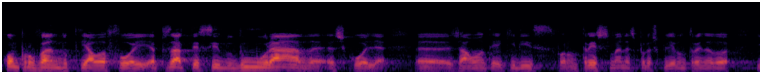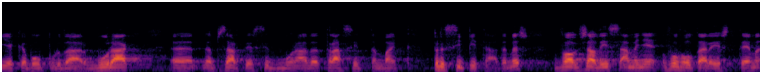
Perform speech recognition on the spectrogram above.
comprovando que ela foi, apesar de ter sido demorada a escolha, eh, já ontem aqui disse, foram três semanas para escolher um treinador e acabou por dar buraco, eh, apesar de ter sido demorada, terá sido também precipitada. Mas, já disse, amanhã vou voltar a este tema.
